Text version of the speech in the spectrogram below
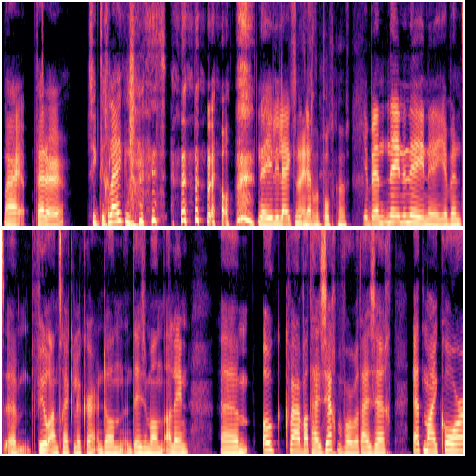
Maar verder zie ik de gelijkenis wel. Nee, jullie Het lijken niet einde echt... van de podcast. Je bent, nee, nee, nee, nee. Je bent ehm, veel aantrekkelijker dan deze man. Alleen ehm, ook qua wat hij zegt bijvoorbeeld. Hij zegt, at my core,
